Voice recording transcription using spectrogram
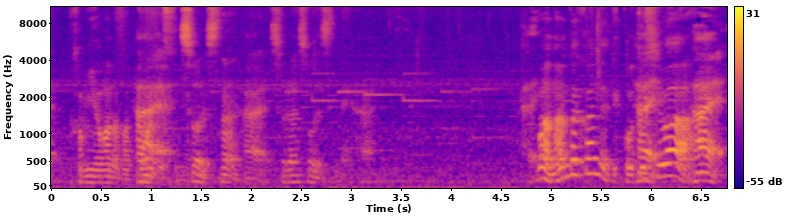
い噛み合わなかったわはいけですね、そうですね。ははい。い、それはそうですね。はい、はい。まあなんだかんだ言って今年は、はい。はい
